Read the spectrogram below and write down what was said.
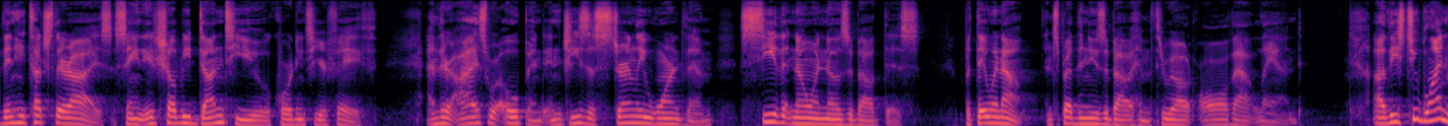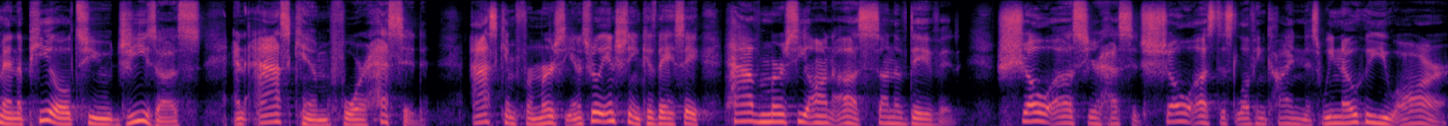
Then he touched their eyes, saying, It shall be done to you according to your faith. And their eyes were opened, and Jesus sternly warned them, See that no one knows about this. But they went out and spread the news about him throughout all that land. Uh, these two blind men appeal to Jesus and ask him for Hesed, ask him for mercy. And it's really interesting because they say, Have mercy on us, son of David. Show us your Hesed. Show us this loving kindness. We know who you are.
